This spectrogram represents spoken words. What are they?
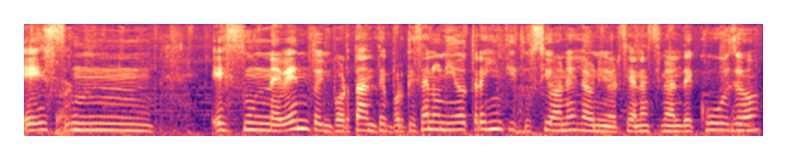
es Exacto. un, es un evento importante porque se han unido tres instituciones, la Universidad Nacional de Cuyo,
